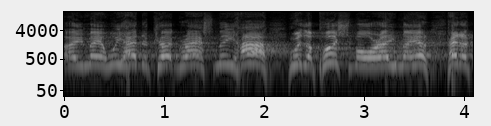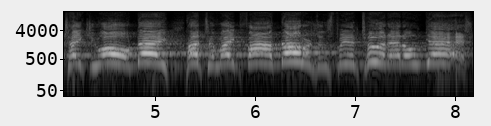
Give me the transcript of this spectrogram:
Amen. We had to cut grass knee high with a push mower. Amen. Had to take you all day uh, to make five dollars and spend two of that on gas.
